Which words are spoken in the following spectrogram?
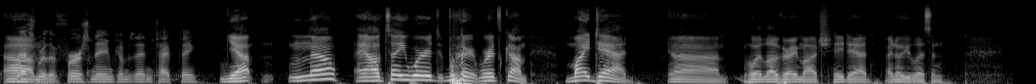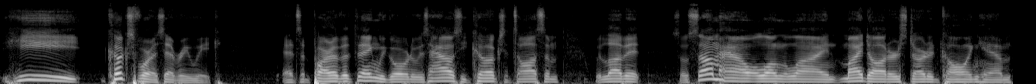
That's Um, where the first name comes in, type thing. Yep. No, and I'll tell you where it's, where where it's come. My dad, um, who I love very much. Hey, Dad, I know you listen. He cooks for us every week. It's a part of the thing. We go over to his house. He cooks. It's awesome. We love it. So somehow along the line, my daughter started calling him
